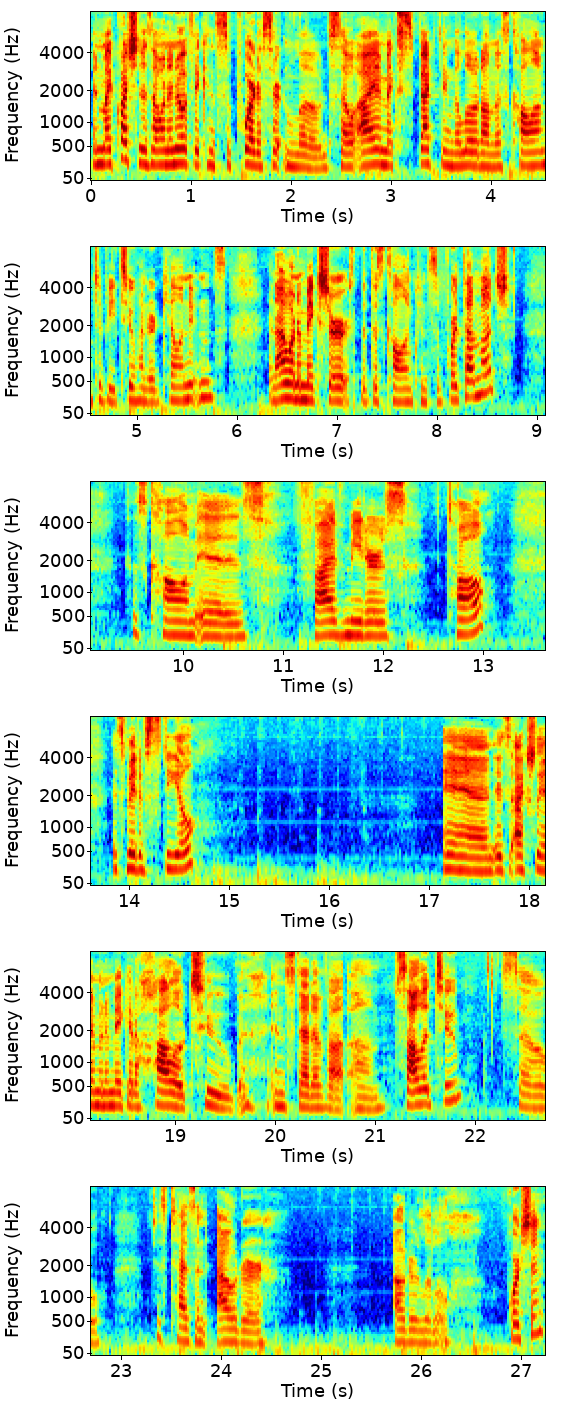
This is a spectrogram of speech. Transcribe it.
And my question is, I want to know if it can support a certain load. So I am expecting the load on this column to be 200 kilonewtons. And I want to make sure that this column can support that much. This column is five meters tall. It's made of steel. And it's actually, I'm going to make it a hollow tube instead of a um, solid tube. So just has an outer, outer little portion.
